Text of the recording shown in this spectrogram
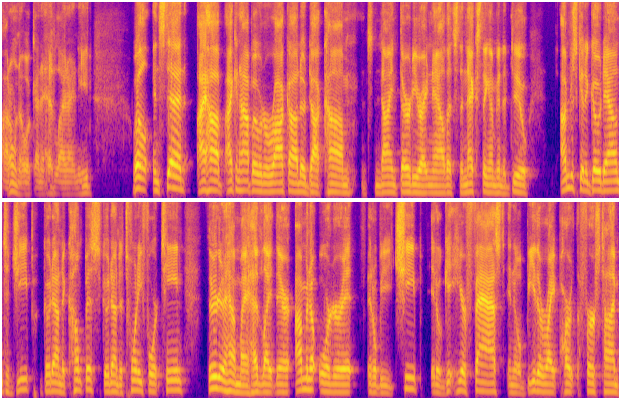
I don't know what kind of headline I need. Well, instead, I hop I can hop over to rockauto.com. It's 9:30 right now. That's the next thing I'm going to do. I'm just going to go down to Jeep, go down to Compass, go down to 2014. They're going to have my headlight there. I'm going to order it. It'll be cheap, it'll get here fast, and it'll be the right part the first time.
